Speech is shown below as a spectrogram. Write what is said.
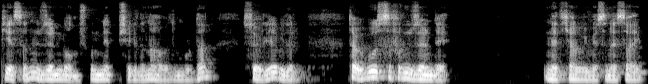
piyasanın üzerinde olmuş. Bunu net bir şekilde ne yapalım buradan söyleyebilirim. Tabii bu sıfırın üzerinde net kar büyümesine sahip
